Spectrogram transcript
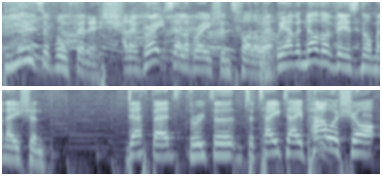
Beautiful finish. And a great celebration to follow it. We have another Viz nomination. Deathbed through to, to Tate. Power shot.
